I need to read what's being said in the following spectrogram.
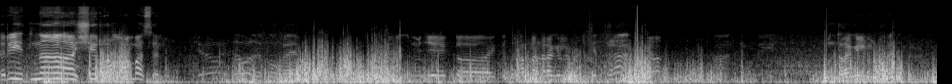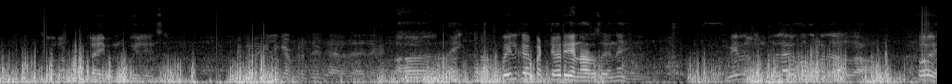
तरी इथनं शिरूर लांब असेल. म्हणजे एक एक दहा पंधरा किलोमीटर. ना पंधरा किलोमीटर थोडा टाईम होईल याचं हेलिकॉप्टर जायला जायचं का? अं, नाही खरं पट्ट्यावर येणारच आहे नाही. मी पण तुमच्या live बघून जाऊ. होय.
